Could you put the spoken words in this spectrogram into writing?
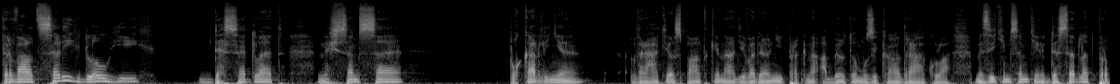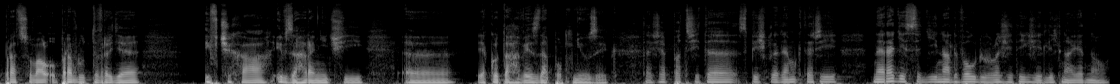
trval celých dlouhých deset let, než jsem se po Karlíně vrátil zpátky na divadelní prkna a byl to muzikál Drákula. Mezitím jsem těch deset let propracoval opravdu tvrdě, i v Čechách, i v zahraničí, jako ta hvězda pop music. Takže patříte spíš k lidem, kteří neradi sedí na dvou důležitých židlích najednou.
